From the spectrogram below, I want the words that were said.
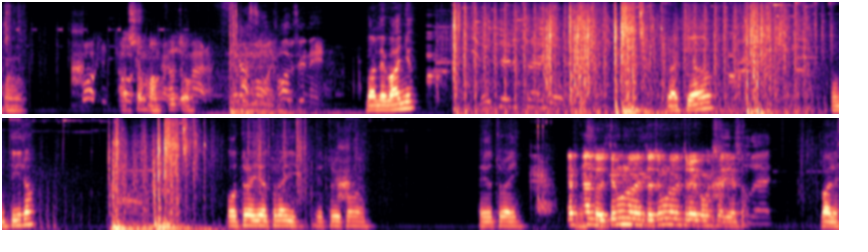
Bueno, asoma, puto. Vale, baño. Traqueado. Un tiro. Otro ahí, otro ahí. Yo estoy con él. Hay otro ahí. Fernando, tengo uno dentro, tengo uno dentro Cancel comisariato. Vale,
